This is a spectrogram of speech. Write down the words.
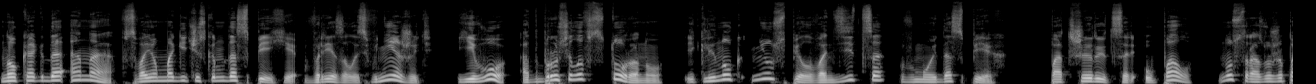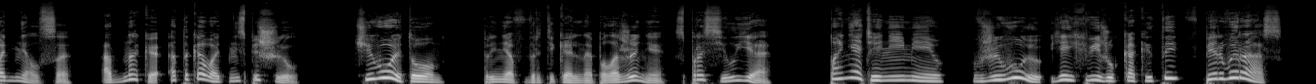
но когда она в своем магическом доспехе врезалась в нежить, его отбросило в сторону, и клинок не успел вонзиться в мой доспех. Падший рыцарь упал, но сразу же поднялся, однако атаковать не спешил. «Чего это он?» Приняв вертикальное положение, спросил я. «Понятия не имею», «Вживую я их вижу, как и ты, в первый раз», —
